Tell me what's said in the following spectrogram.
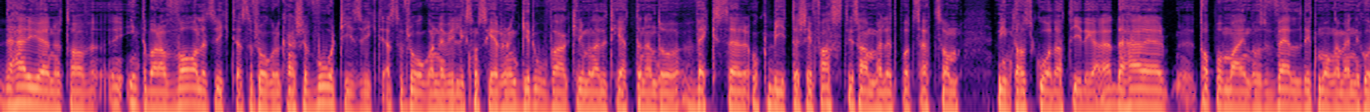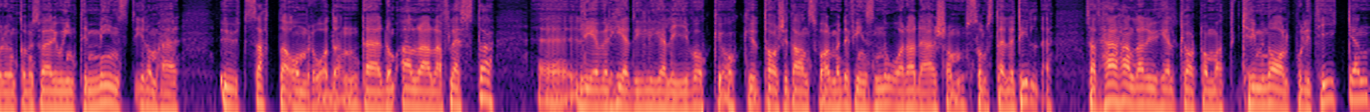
Det här är ju en av, inte bara valets viktigaste frågor och kanske vår tids viktigaste frågor när vi liksom ser hur den grova kriminaliteten ändå växer och biter sig fast i samhället på ett sätt som vi inte har skådat tidigare. Det här är top of mind hos väldigt många människor runt om i Sverige och inte minst i de här utsatta områden där de allra, allra flesta Eh, lever hederliga liv och, och tar sitt ansvar. Men det finns några där som, som ställer till det. Så att här handlar det ju helt klart om att kriminalpolitiken,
